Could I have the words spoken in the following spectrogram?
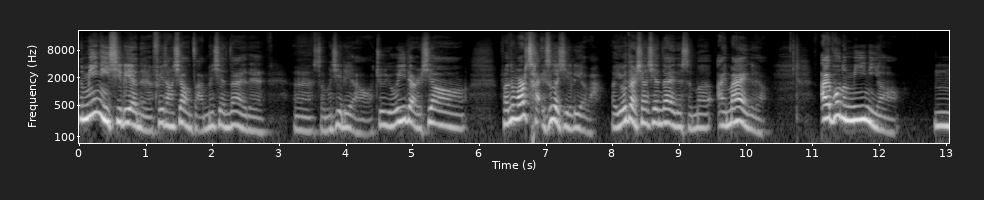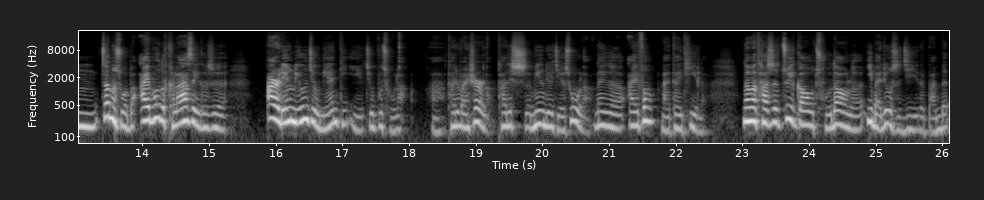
那 Mini 系列呢，非常像咱们现在的，嗯，什么系列啊？就有一点像，反正玩彩色系列吧，呃，有点像现在的什么 iMac 呀。iPod Mini 啊，嗯，这么说吧，iPod Classic 是二零零九年底就不出了啊，它就完事儿了，它的使命就结束了，那个 iPhone 来代替了。那么它是最高出到了一百六十 G 的版本。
